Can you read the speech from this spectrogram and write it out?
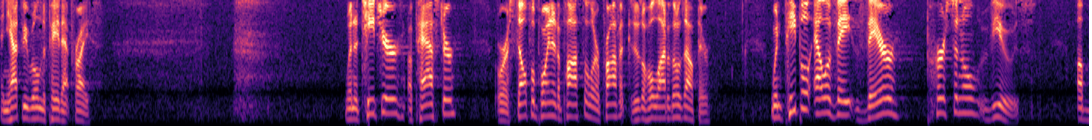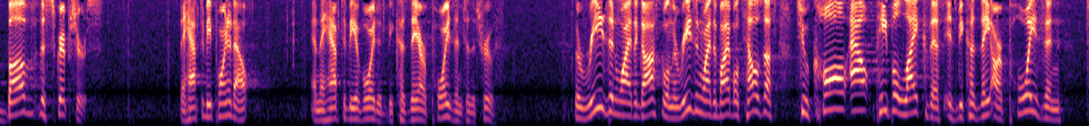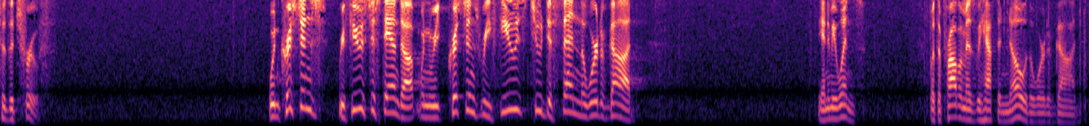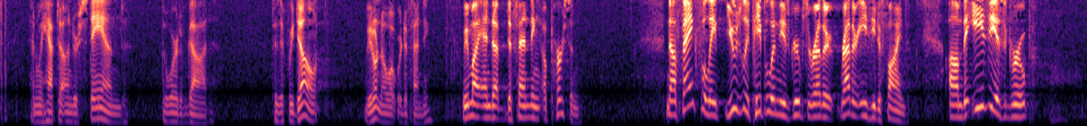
And you have to be willing to pay that price. When a teacher, a pastor, or a self appointed apostle or a prophet, because there's a whole lot of those out there, when people elevate their personal views above the scriptures, they have to be pointed out and they have to be avoided because they are poison to the truth. The reason why the gospel and the reason why the Bible tells us to call out people like this is because they are poison to the truth. When Christians refuse to stand up, when Christians refuse to defend the Word of God, the enemy wins. But the problem is we have to know the Word of God and we have to understand the Word of God. Because if we don't, we don't know what we're defending. We might end up defending a person now, thankfully, usually people in these groups are rather, rather easy to find. Um, the easiest group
